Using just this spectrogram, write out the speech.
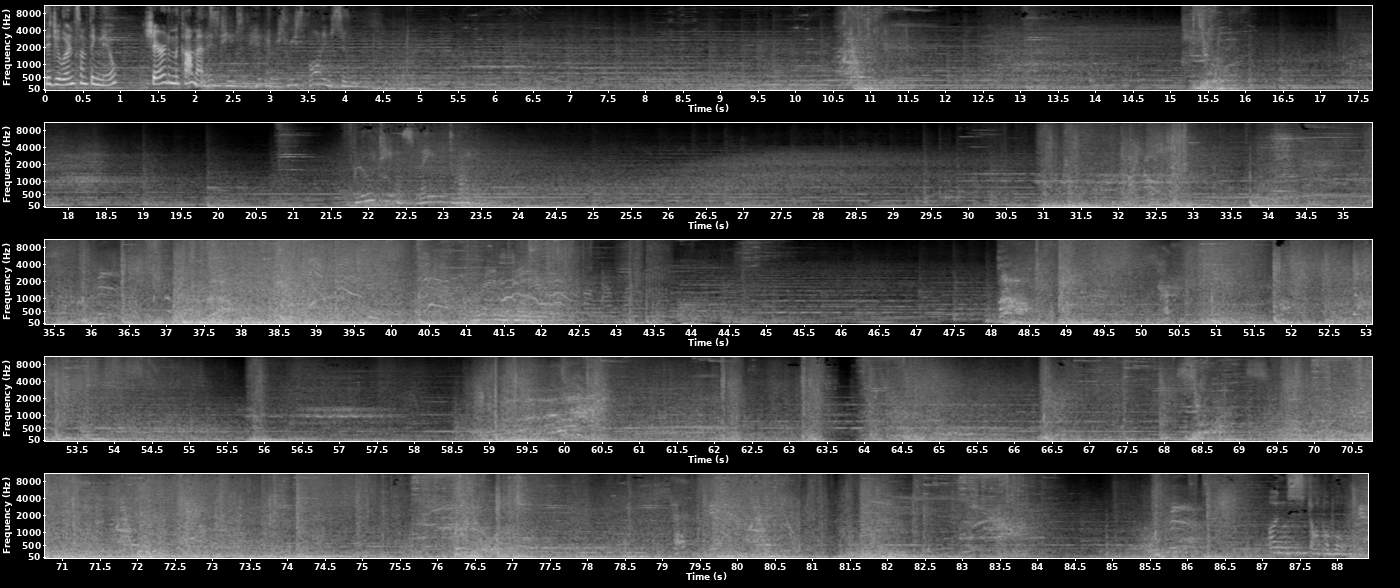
Did you learn something new? Share it in the comments. Red Team's respawning soon. Blue Team has slain the dragon. Unstoppable.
